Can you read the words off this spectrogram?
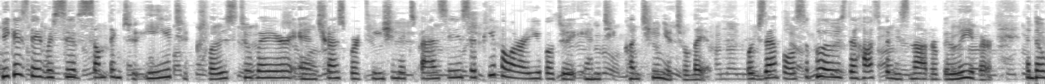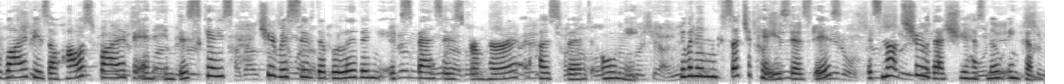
Because they receive something to eat, clothes to wear, and transportation expenses, people are able to continue to live. For example, suppose the husband is not a believer and the wife is a housewife and in this case, case, she received the living expenses from her husband only. Even in such a case as this, it's not true that she has no income.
